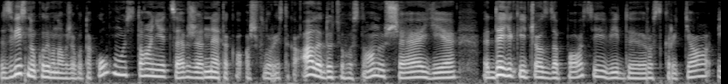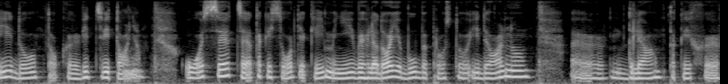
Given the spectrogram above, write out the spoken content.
Звісно, коли вона вже в такому стані, це вже не така аж флористика. Але до цього стану ще є деякий час запасі від розкриття і до так, відцвітання. Ось це такий сорт, який мені виглядає, був би просто ідеально е, для таких е,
